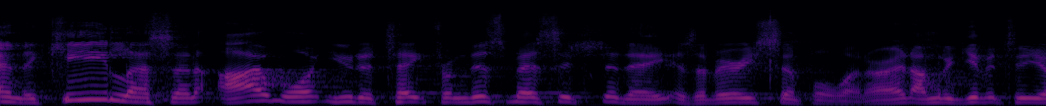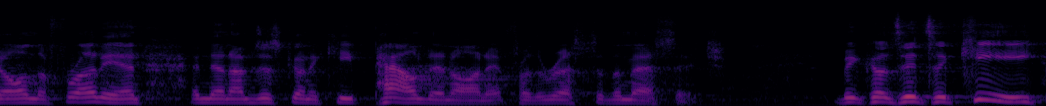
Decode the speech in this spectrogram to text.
And the key lesson I want you to take from this message today is a very simple one, all right? I'm going to give it to you on the front end, and then I'm just going to keep pounding on it for the rest of the message. Because it's a key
